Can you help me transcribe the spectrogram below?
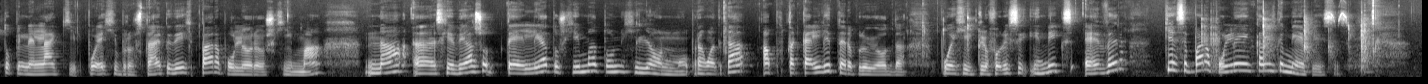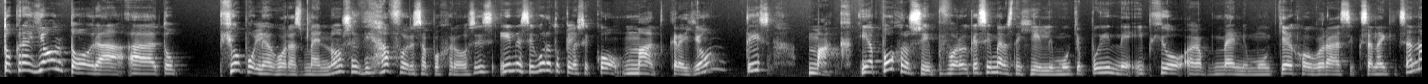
το πινελάκι που έχει μπροστά, επειδή έχει πάρα πολύ ωραίο σχήμα, να ε, σχεδιάσω τέλεια το σχήμα των χιλιών μου. Πραγματικά από τα καλύτερα προϊόντα που έχει κυκλοφορήσει η NYX ever και σε πάρα πολύ καλή τιμή επίσης. Το κραγιόν τώρα, ε, το πιο πολύ αγορασμένο σε διάφορες αποχρώσεις είναι σίγουρα το κλασικό matte κραγιόν της MAC. Η απόχρωση που φοράω και σήμερα στα χείλη μου και που είναι η πιο αγαπημένη μου και έχω αγοράσει ξανά και ξανά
